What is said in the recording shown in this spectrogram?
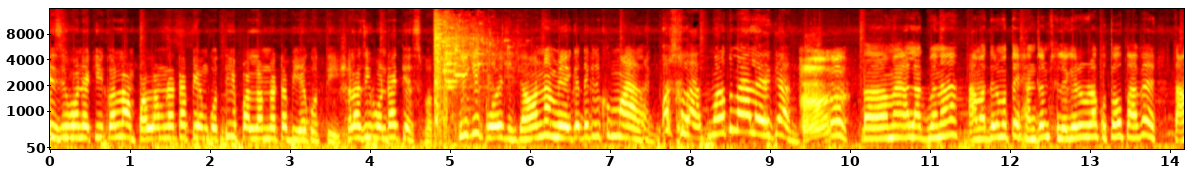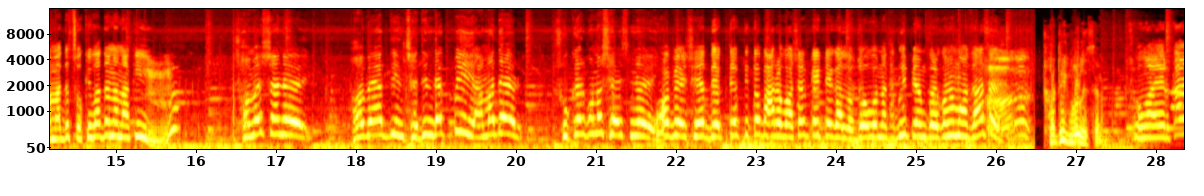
এই জীবনে কি করলাম? পারলাম না একটা প্রেম করতে পারলাম না একটা বিয়ে করতে। সারা জীবনটাই তেজ তেজপাত। ঠিকই করেছিস আমার না মেয়েকে দেখলে খুব মায়া লাগে। ও শালা তোমারও তো মায়া লাগে কেন? তা মায়া লাগবে না? আমাদের মতো হ্যান্ডসাম ছেলেগুলো ওরা কোথাও পাবে? তা আমাদের চোখে বাঁধে না নাকি? সমস্যা নেই। হবে একদিন সেদিন দেখবি আমাদের সুখের কোনো শেষ নেই। হবে সে দেখতে দেখতে তো বারো বছর কেটে গেল। যৌবনে থাকলে প্রেম করে কোনো মজা আছে? সঠিক বলেছেন। সময়ের কাজ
